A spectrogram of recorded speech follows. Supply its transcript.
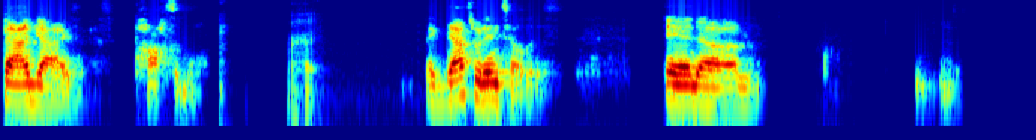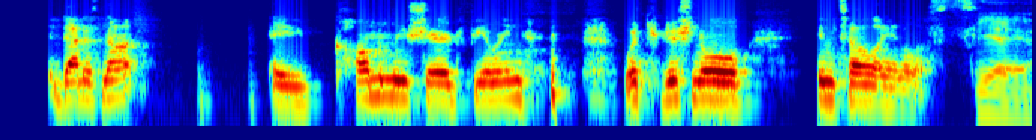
bad guys as possible. Right. Like that's what intel is, and um, that is not a commonly shared feeling with traditional intel analysts. Yeah, yeah.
